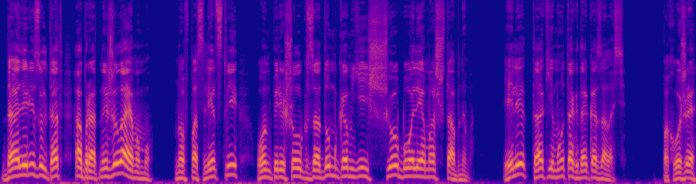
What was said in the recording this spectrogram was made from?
дали результат обратный желаемому. Но впоследствии он перешел к задумкам еще более масштабным. Или так ему тогда казалось. Похоже,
